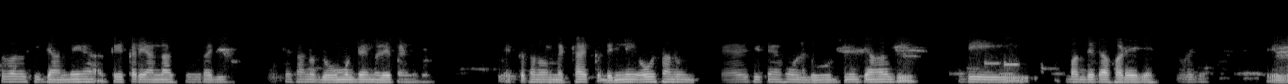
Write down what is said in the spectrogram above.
ਤੋਂ ਬਾਅਦ ਅਸੀਂ ਜਾਂਦੇ ਹਾਂ ਅੱਗੇ ਕਰਿਆਨਾ ਸਟੋਰ ਹੈ ਜੀ। ਉੱਥੇ ਸਾਨੂੰ ਦੋ ਮੁੰਡੇ ਮਿਲੇ ਪਿੰਡ ਦੇ। ਇੱਕ ਤੁਹਾਨੂੰ ਮਿੱਠਾ ਇੱਕ ਡਿੰਨੀ ਉਹ ਸਾਨੂੰ ਕਹਿ ਰਹੇ ਸੀ ਕਿ ਹੁਣ ਲੋੜ ਨਹੀਂ ਜਾਣ ਦੀ ਵੀ ਬੰਦੇ ਤਾਂ ਫੜੇ ਗਏ। ਥੋੜ੍ਹੇ ਜਿਹੇ। ਤੇ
